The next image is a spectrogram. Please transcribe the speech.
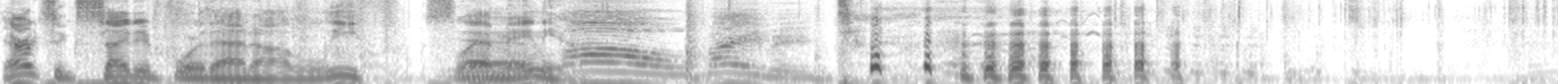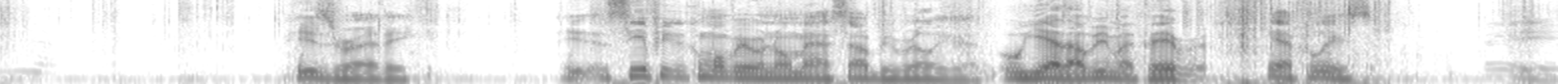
Derek's excited for that uh, Leaf Slam Yeah. Mania. Oh, baby. He's ready. He, see if he could come over here with no mask. That would be really good. Oh yeah, that would be my favorite. Yeah, please. Hey.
